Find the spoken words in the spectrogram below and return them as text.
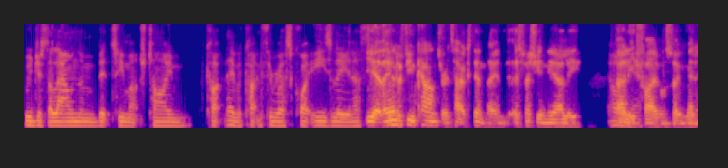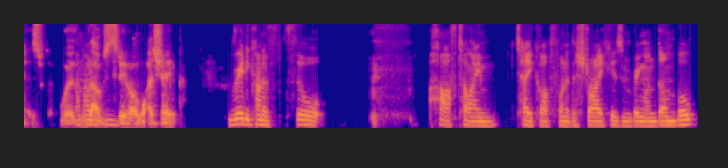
we were just allowing them a bit too much time. Cut, they were cutting through us quite easily, and yeah, they had a few counter attacks, didn't they? Especially in the early oh, early yeah. five or so minutes. Were, that was to do our wide shape. Really kind of thought half time take off one of the strikers and bring on Dom Ball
